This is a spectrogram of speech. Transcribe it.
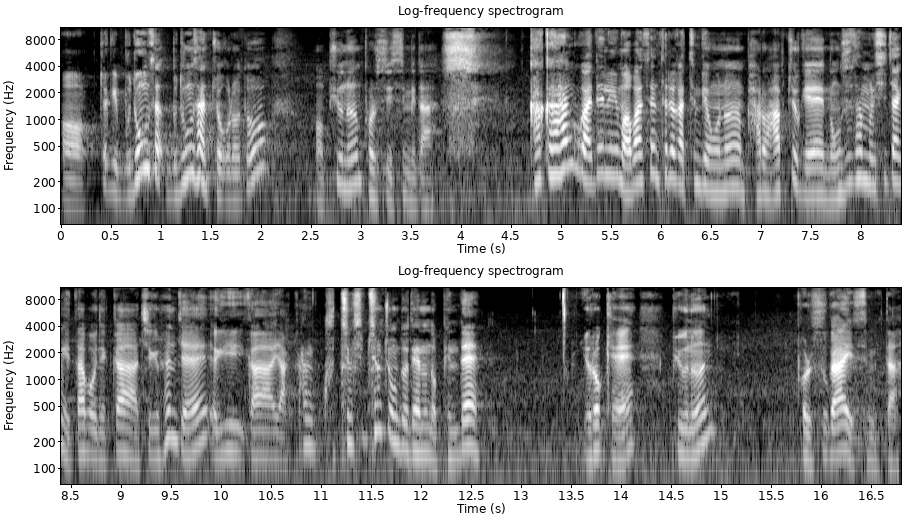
어, 저기 무동산 무등산 쪽으로도 어, 뷰는 볼 수 있습니다. 각각 한국 아델리움 어반센트럴 같은 경우는 바로 앞쪽에 농수산물 시장이 있다 보니까 지금 현재 여기가 약 한 9층, 10층 정도 되는 높이인데 이렇게 뷰는 볼 수가 있습니다.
